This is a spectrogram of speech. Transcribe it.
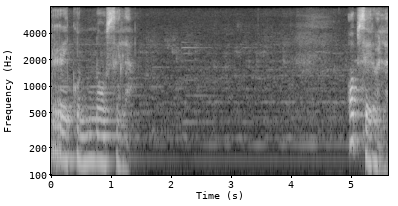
reconócela. Obsérvala.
